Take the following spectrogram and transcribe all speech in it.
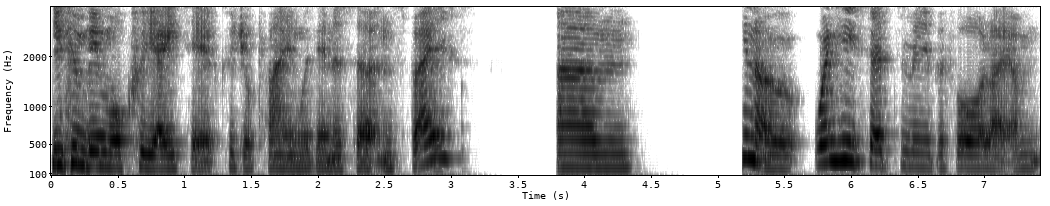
you can be more creative because you're playing within a certain space. Um, you know, when he said to me before, like I'm,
